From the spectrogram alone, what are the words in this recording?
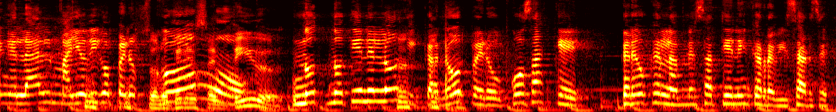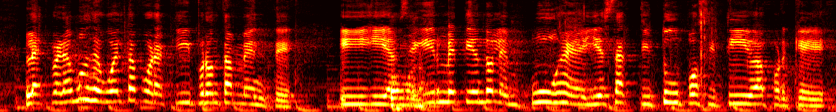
en el alma. Yo digo, pero Eso no ¿cómo? tiene sentido. No, no tiene lógica, ¿no? Pero cosas que creo que en la mesa tienen que revisarse. La esperamos de vuelta por aquí prontamente y, y a ¿Cómo no? seguir metiéndole empuje y esa actitud positiva porque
